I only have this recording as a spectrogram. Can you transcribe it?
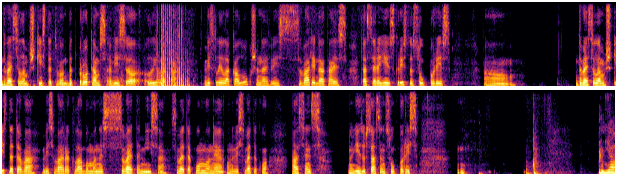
dvēselēm šķīstetavot. Bet, protams, vislielākā, vislielākā lūkšana, vissvarīgākais, tas ir Jēzus Kristus upuris. Uh, Dvēselēm šķistetavā visvairāk labuma nes svēta mīsa, svēta komunija un visvētāko asins, nu, Jēzus asins upuris. Jā,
